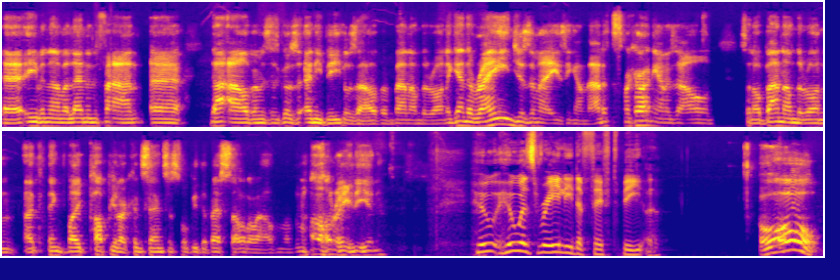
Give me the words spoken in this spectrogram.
uh, even though I'm a Lennon fan, uh, that album is as good as any Beatles album, Band on the Run. Again, the range is amazing on that. It's McCartney on his own. So no, Band on the Run, I think by popular consensus will be the best solo album of them all, really. You know? Who who was really the fifth Beatle? Oh,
